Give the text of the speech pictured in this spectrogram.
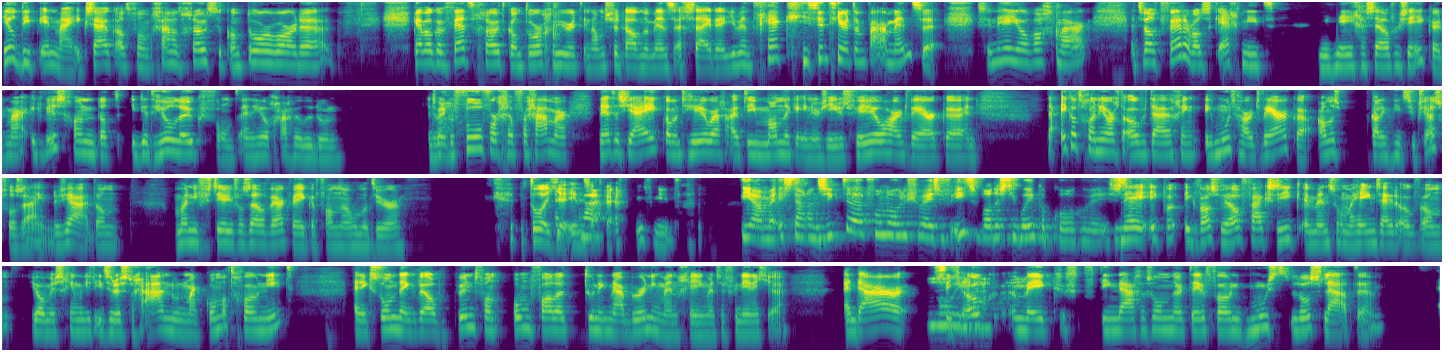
heel diep in mij. Ik zei ook altijd van, we gaan het grootste kantoor worden. Ik heb ook een vet groot kantoor gehuurd in Amsterdam. De mensen echt zeiden, je bent gek, je zit hier met een paar mensen. Ik zei, nee joh, wacht maar. En terwijl ik verder was ik echt niet, niet mega zelfverzekerd. Maar ik wist gewoon dat ik dit heel leuk vond en heel graag wilde doen. En toen ben ik er vol voor vergaan. Maar net als jij kwam het heel erg uit die mannelijke energie. Dus heel hard werken. En nou, ik had gewoon heel erg de overtuiging, ik moet hard werken. Anders kan ik niet succesvol zijn. Dus ja, dan manifesteer je vanzelf werkweken van 100 eh, uur. Totdat je inzicht krijgt, hoeft niet. Ja, maar is daar een ziekte voor nodig geweest of iets? Wat is die wake-up call geweest? Nee, ik, ik was wel vaak ziek. En mensen om me heen zeiden ook van... joh, misschien moet je het iets rustig aandoen. Maar ik kon dat gewoon niet. En ik stond denk ik wel op het punt van omvallen... toen ik naar Burning Man ging met een vriendinnetje. En daar oh, zit je ook een week, tien dagen zonder telefoon. Ik moest loslaten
